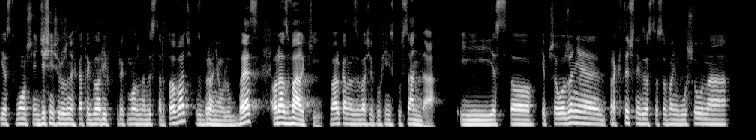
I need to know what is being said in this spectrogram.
jest łącznie 10 różnych kategorii, w których można wystartować z bronią lub bez, oraz walki. Walka nazywa się po chińsku sanda i jest to takie przełożenie praktycznych zastosowań Wushu na,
